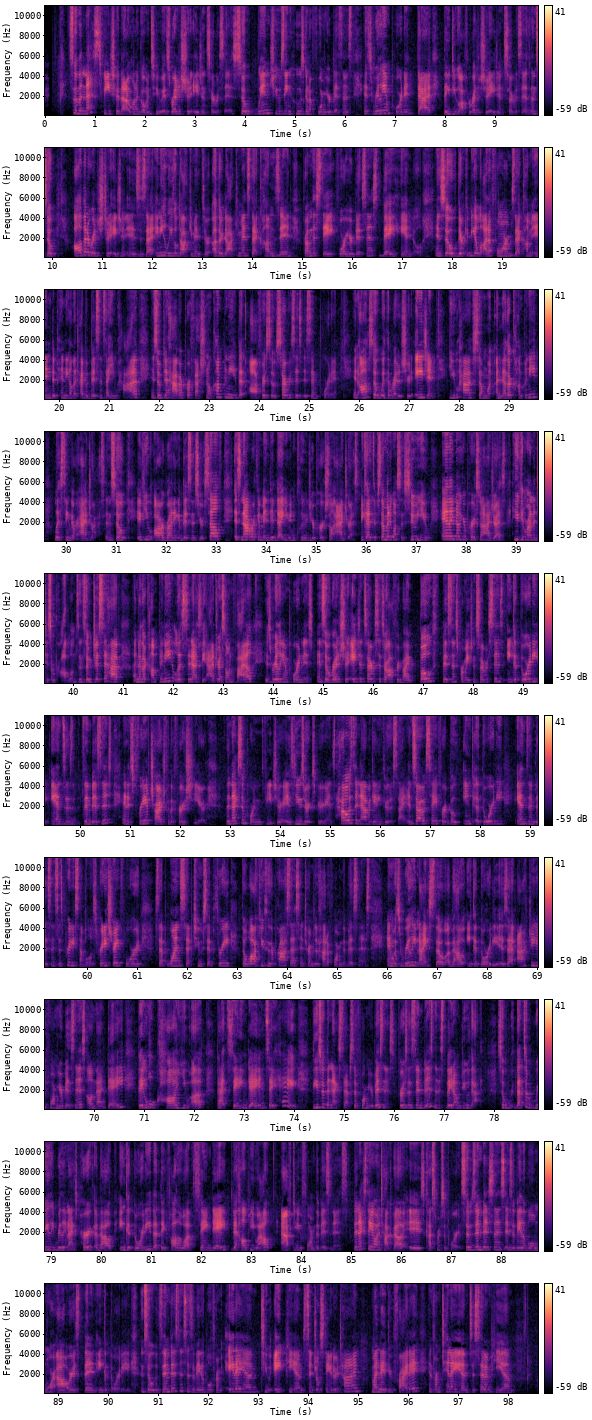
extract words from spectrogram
So the next feature that I want to go into is registered agent services. So when choosing who's going to form your business, it's really important that they do offer registered agent services. And so all that a registered agent is is that any legal documents or other documents that comes in from the state for your business, they handle. And so there can be a lot of forms that come in depending on the type of business that you have. And so to have a professional company that offers those services is important. And also with a registered agent, you have someone, another company listing their address. And so if you are running a business yourself, it's not recommended that you include your personal address because if somebody wants to sue you and they know your personal address, you can run into some problems. And so just to have another company listed as the address on file is really important. And so registered agent services are offered by both Business Formation Services, Inc. Authority, and Zen Business, and it's free of charge for the first year. The next important feature is user experience. How is it navigating through the site? And so I would say for both Inc. Authority and Zen Business, it's pretty simple. It's pretty straightforward. Step one, step two, step three, they'll walk you through the process in terms of how to form the business. And what's really nice though about Inc. Authority is that after you form your business on that day, they will call you up that same day and say, hey, these are the next steps to form your business. Versus Zen Business, they don't do that. So that's a really, really nice perk about Inc. Authority that they follow up same day to help you out after you form the business. The next thing I want to talk about is customer support. So Zen Business is available more hours than Inc. Authority. And so Zen Business is available from 8 a.m. to 8 p.m. Central Standard Time, Monday through Friday, and from 10 a.m. to 7 p.m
